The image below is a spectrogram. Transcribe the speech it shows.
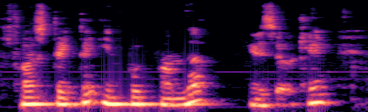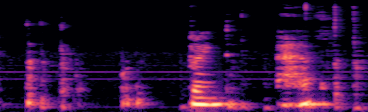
first take the input from the user okay? Print f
